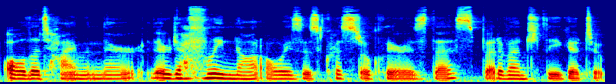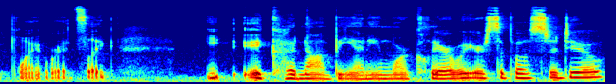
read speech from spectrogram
all the time and they're they're definitely not always as crystal clear as this, but eventually you get to a point where it's like it could not be any more clear what you're supposed to do.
